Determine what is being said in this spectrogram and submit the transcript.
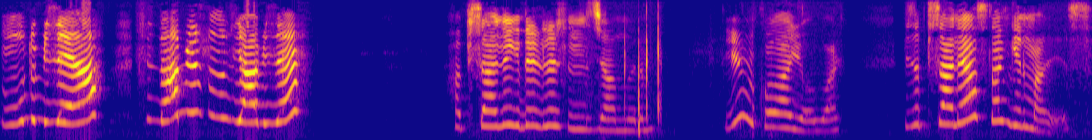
Ne oldu bize ya? Siz ne yapıyorsunuz ya bize? Hapishaneye gidebilirsiniz canlarım. Değil mi? Kolay yol var. Biz hapishaneye asla girmeyiz.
